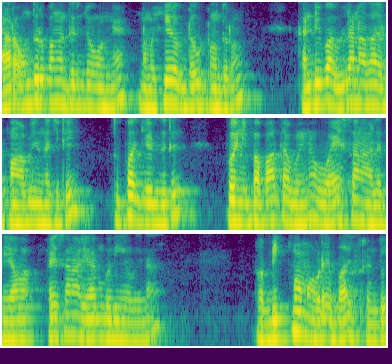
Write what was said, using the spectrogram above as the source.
யாரோ வந்திருப்பாங்கன்னு தெரிஞ்ச உடனே நம்ம ஹீரோக்கு டவுட் வந்துடும் கண்டிப்பாக வில்லனாக தான் இருப்பான் அப்படின்னு நினச்சிட்டு துப்பாக்கி எடுத்துகிட்டு போய் இப்போ பார்த்தா அப்படின்னா வயசான ஆள் யா- வயசான ஆள் யாருன்னு பார்த்தீங்க அப்படின்னா பிக் மாமாவோடைய பாய் ஃப்ரெண்டு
